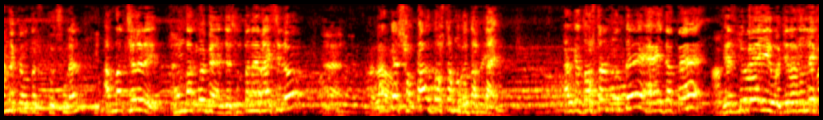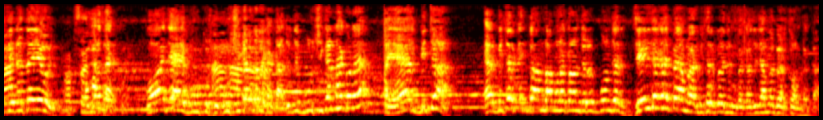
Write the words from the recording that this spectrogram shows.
আমি একটা কথা শুনেন আপনার ছেলেরে ফোন না করবেন যে সুলতানের রায় ছিল কালকে সকাল দশটার মধ্যে তার টাইম কালকে দশটার মধ্যে এই যাতে ফেসবুকে এই ওই যেটা লেখছে এটাতে এই আমাদের কয় যে ভুল করছে ভুল স্বীকার করে কাকা যদি ভুল স্বীকার না করে এর বিচার এর বিচার কিন্তু আমরা মনে করেন যে যেই জায়গায় পাই আমরা বিচার করে দিব কাকা যদি আমরা ব্যর্থ হন কাকা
